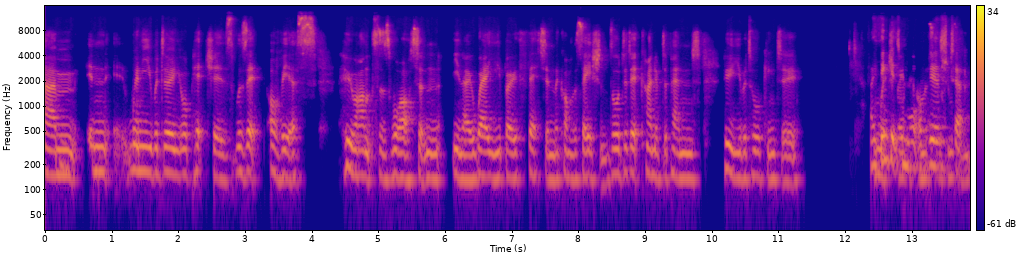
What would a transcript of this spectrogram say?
Mm. um, in when you were doing your pitches was it obvious who answers what and you know where you both fit in the conversations or did it kind of depend who you were talking to i think it's more obvious to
